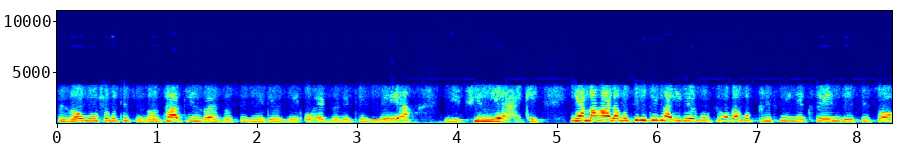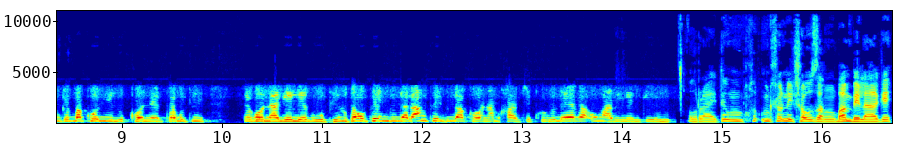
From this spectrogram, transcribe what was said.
sizokusho ukuthi sizothatha into ezosizinikeze u-executive mayor ne-team yakhe. Ngiyamangala ukuthi inkinga ibe kuphi ngoba ku-briefing ekuseni besisonke bakhonile ukuconnecta ukuthi sekonakele kuphi? Ngisawuphendula la ngiphendula khona mhaji khululeka ungabi nenkinga. Alright umhlonishwa uzangibambela-ke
